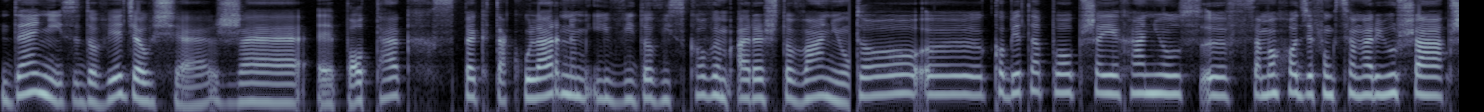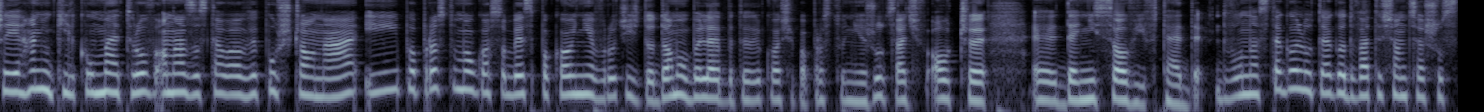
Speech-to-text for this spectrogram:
Denis dowiedział się, że e, po tak spektakularnym i widowiskowym aresztowaniu, to y, kobieta po przejechaniu z, w samochodzie funkcjonariusza, przejechaniu kilku metrów, ona została wypuszczona i po prostu mogła sobie spokojnie wrócić do domu, byleby tylko się po prostu nie rzucać w oczy y, Denisowi wtedy. 12 lutego 2006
